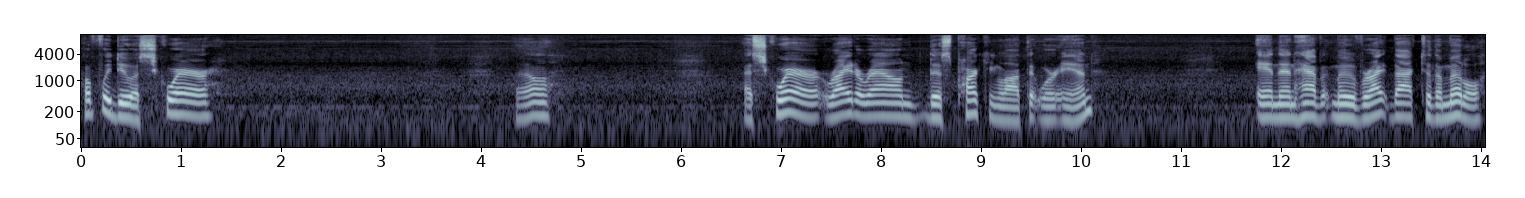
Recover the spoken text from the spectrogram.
hopefully do a square. Well, a square right around this parking lot that we're in and then have it move right back to the middle.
